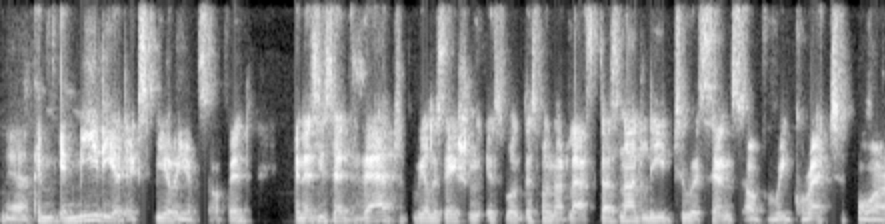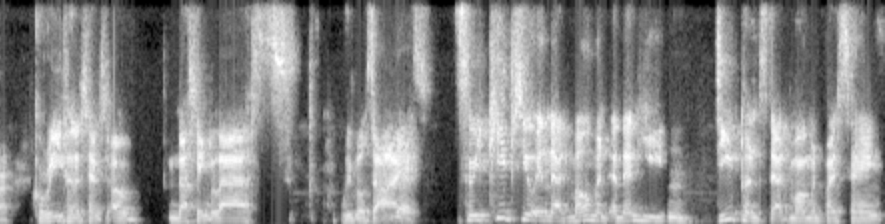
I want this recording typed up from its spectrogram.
yeah. Im- immediate experience of it. And as you said, that realization is, well, this will not last, does not lead to a sense of regret or grief in a sense of nothing lasts, we will die. Yes. So he keeps you in that moment and then he mm. deepens that moment by saying,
